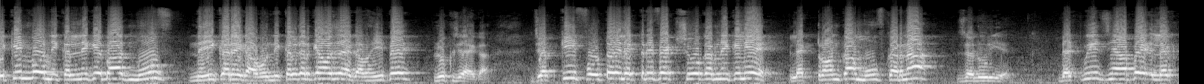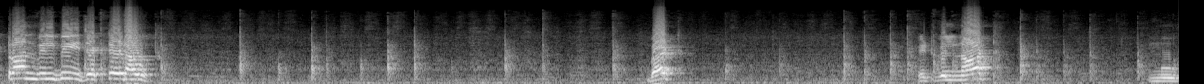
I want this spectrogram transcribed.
लेकिन वो निकलने के बाद मूव नहीं करेगा वो निकल कर क्या हो जाएगा वहीं पे रुक जाएगा जबकि फोटो इलेक्ट्रिक इफेक्ट शो करने के लिए इलेक्ट्रॉन का मूव करना जरूरी है दैट मीन्स यहां पे electron will be ejected out but it will not move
